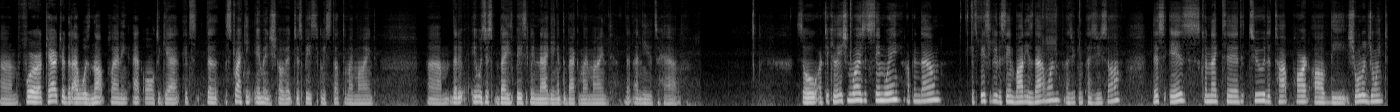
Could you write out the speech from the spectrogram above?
Um, for a character that I was not planning at all to get, it's the, the striking image of it just basically stuck to my mind. Um, that it, it was just basically nagging at the back of my mind that I needed to have. So articulation wise, it's the same way, up and down. It's basically the same body as that one, as you can as you saw. This is connected to the top part of the shoulder joint.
